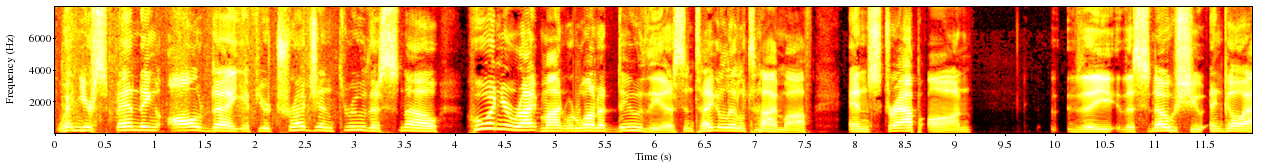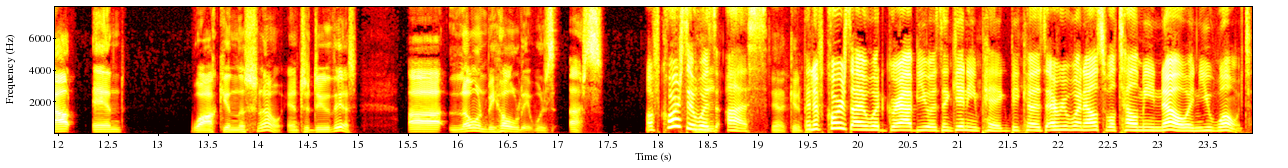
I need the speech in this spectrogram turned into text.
when you're spending all day, if you're trudging through the snow, who in your right mind would want to do this and take a little time off and strap on the the snowshoe and go out and walk in the snow and to do this? Uh, lo and behold, it was us. Of course, it was us. Yeah, get And of course, I would grab you as a guinea pig because everyone else will tell me no and you won't.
